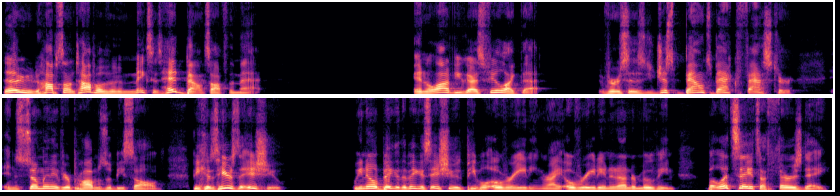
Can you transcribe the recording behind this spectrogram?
The other dude hops on top of him and makes his head bounce off the mat. And a lot of you guys feel like that. Versus you just bounce back faster, and so many of your problems would be solved. Because here's the issue: we know big the biggest issue is people overeating, right? Overeating and under moving. But let's say it's a Thursday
